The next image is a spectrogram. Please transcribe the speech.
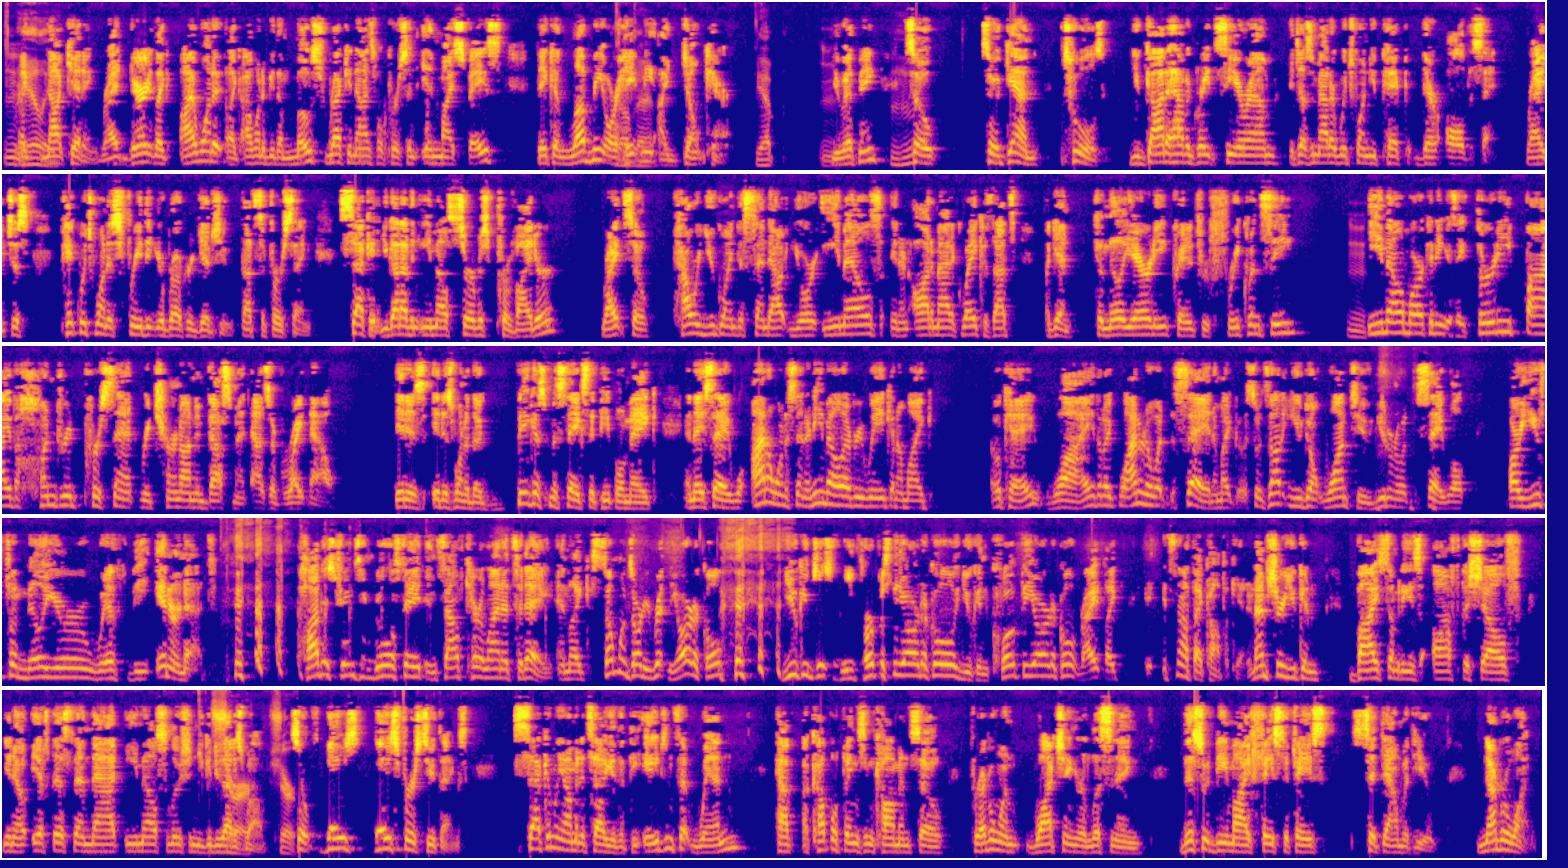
Mm, like Really? not kidding, right? Very like I want to like I want to be the most recognizable person in my space. They can love me or hate me. I don't care. Yep. You with me? Mm-hmm. So, so again, tools. You got to have a great CRM. It doesn't matter which one you pick; they're all the same, right? Just pick which one is free that your broker gives you. That's the first thing. Second, you got to have an email service provider, right? So, how are you going to send out your emails in an automatic way? Because that's again familiarity created through frequency. Hmm. Email marketing is a 3,500% return on investment as of right now. It is, it is one of the biggest mistakes that people make. And they say, well, I don't want to send an email every week. And I'm like, okay, why? They're like, well, I don't know what to say. And I'm like, so it's not that you don't want to, you don't know what to say. Well, are you familiar with the internet? Hottest trends in real estate in South Carolina today. And like someone's already written the article. you can just repurpose the article. You can quote the article, right? Like it's not that complicated. And I'm sure you can buy somebody's off the shelf, you know, if this, then that email solution. You can do that as well. sure. So those, those first two things. Secondly, I'm going to tell you that the agents that win have a couple things in common. So for everyone watching or listening, this would be my face to face sit down with you. Number one,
